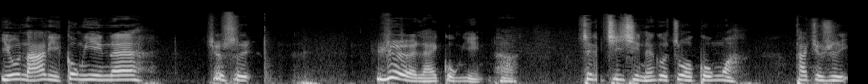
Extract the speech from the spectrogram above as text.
由哪里供应呢？就是热来供应啊。这个机器能够做工啊，它就是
